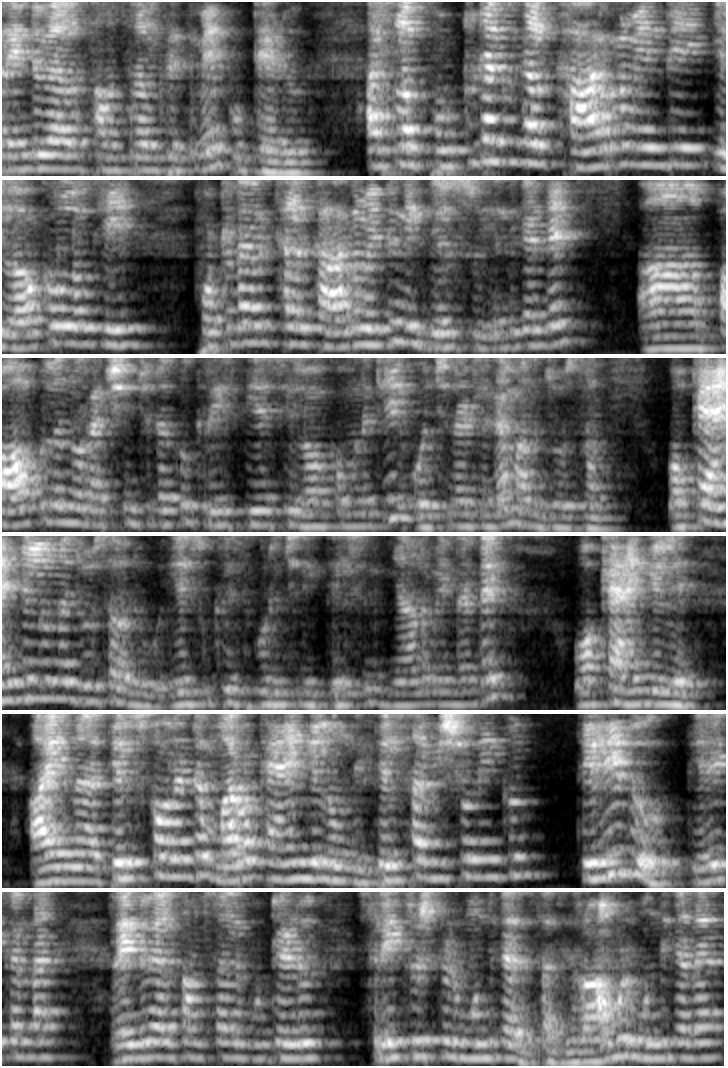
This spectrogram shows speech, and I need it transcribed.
రెండు వేల సంవత్సరాల క్రితమే పుట్టాడు. అసలు పుట్టుటకు గల కారణం ఏంటి? ఈ లోకంలోకి పుట్టడానికి గల కారణం ఏంటి నీకు తెలుసు. ఎందుకంటే ఆ పాపులను రక్షించుటకు క్రీస్తు ఈ లోకంలోకి వచ్చినట్లుగా మనం చూస్తున్నాం. ఒక యాంగిల్లోనే చూసావు నువ్వు. యేసుక్రీస్తు గురించి నీకు తెలిసిన జ్ఞానం ఏంటంటే ఒక యాంగిలే. ఆయన తెలుసుకోవాలంటే మరొక యాంగిల్ ఉంది. తెలుసా విషయం నీకు? తెలీదు. తెలియకుండా రెండు వేల సంవత్సరాలు పుట్టాడు శ్రీకృష్ణుడు ముందు కదా. సారీ రాముడు ముందు కదా.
